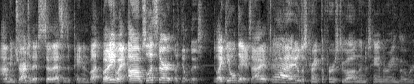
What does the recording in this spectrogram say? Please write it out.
I'm in charge of this. So this is a pain in the butt. But anyway, um, so let's start Like the old days. like the old days. I Yeah, you'll just crank the first two out and then just hand the reins over.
